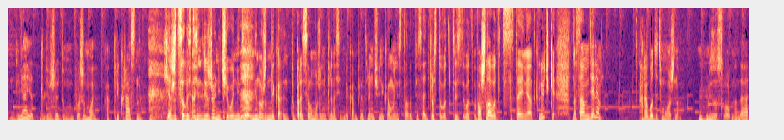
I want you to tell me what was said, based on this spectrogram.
дня я лежу и думаю, боже мой, как прекрасно. Я же целый день лежу, ничего не делаю. Не нужен мне, попросила мужа не приносить мне компьютер, ничего никому не стала писать. Просто вот, то есть, вот вошла вот это состояние отключки. На самом деле работать можно. Мгм. безусловно, да.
